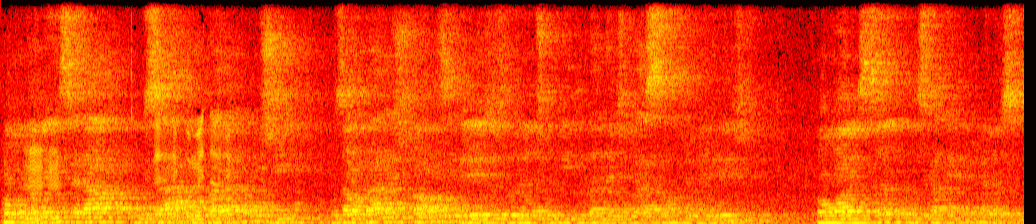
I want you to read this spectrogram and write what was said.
Como também será usado para ungir os altares de novas igrejas durante o rito da dedicação de uma igreja. Com o óleo santo dos catecúmenos,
